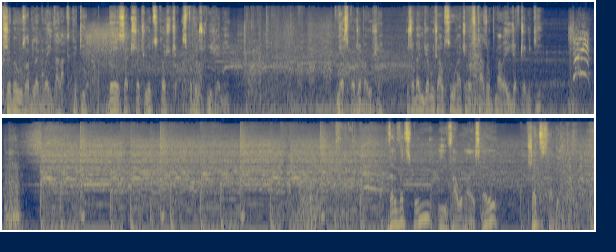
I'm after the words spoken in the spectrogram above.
Przybył z odległej galaktyki, by zetrzeć ludzkość z powierzchni Ziemi. Nie spodziewał się, że będzie musiał słuchać rozkazów małej dziewczynki. Velvet Spoon i VHSL przedstawiają.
